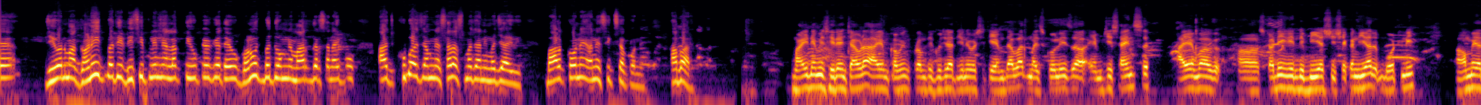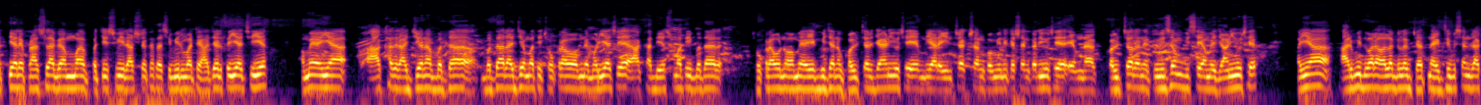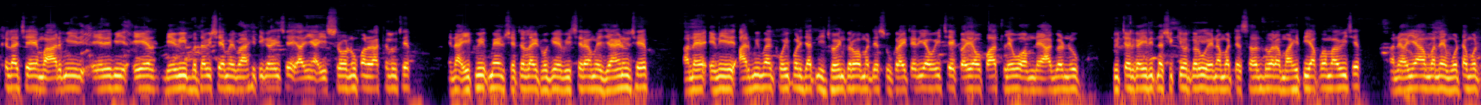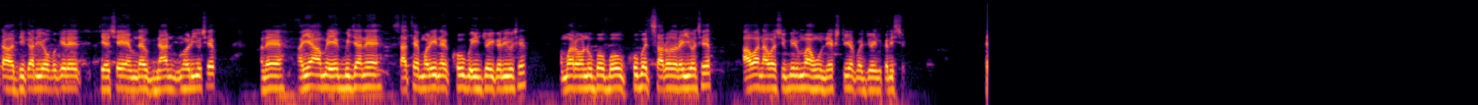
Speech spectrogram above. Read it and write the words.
જીવનમાં ઘણી જ બધી ડિસિપ્લિનને લગતી ઉપયોગી એવું ઘણું જ બધું અમને માર્ગદર્શન આપ્યું. આજ ખૂબ જ અમને સરસ મજાની મજા આવી બાળકોને અને શિક્ષકોને આભાર Hiren Chawda. I am coming from the Gujarat University, Ahmedabad. My school is uh, MG Science. I am uh, uh, studying in the BSc second year, botany. અમે અત્યારે પ્રાંસલા ગામમાં પચીસમી રાષ્ટ્રકથા શિબિર માટે હાજર થયા છીએ અમે અહીંયા આખા રાજ્યના બધા બધા રાજ્યમાંથી છોકરાઓ અમને મળ્યા છે આખા દેશમાંથી બધા છોકરાઓનો અમે એકબીજાનું કલ્ચર જાણ્યું છે, એમની યારે ઇન્ટ્રેક્શન કોમ્યુનિકેશન કર્યું છે, એમના કલ્ચર અને ટુરિઝમ વિશે અમે જાણ્યું છે. અહીંયા આર્મી દ્વારા અલગ અલગ જાતના એક્ઝિબિશન રાખેલા છે, એમાં આર્મી એરવી એર નેવી બધા વિશે અમે માહિતી કરી છે. અહીંયા ઇસરોનું પણ રાખેલું છે. એના ઇક્વિપમેન્ટ સેટેલાઇટ વગેરે વિશે અમે જાણ્યું છે. અને એની આર્મીમાં કોઈ પણ જાતની જોઈન કરવા માટે શું ક્રાઇટેરિયા હોય છે, કયો પાથ લેવો, અમને આગળનું ફ્યુચર કઈ રીતના સિક્યોર કરવું, એના માટે સર દ્વારા માહિતી આપવામાં આવી છે. અને અહીંયા મને મોટા મોટા અધિકારીઓ વગેરે જે છે એમને જ્ઞાન મળ્યું છે. અને અહીંયા અમે એકબીજાને સાથે મળીને ખૂબ એન્જોય કર્યું છે. અમારો અનુભવ બહુ ખૂબ જ સારો રહ્યો છે. આવા નવા શિબિરમાં હું નેક્સ્ટ યર પર જોઈન કરીશ.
